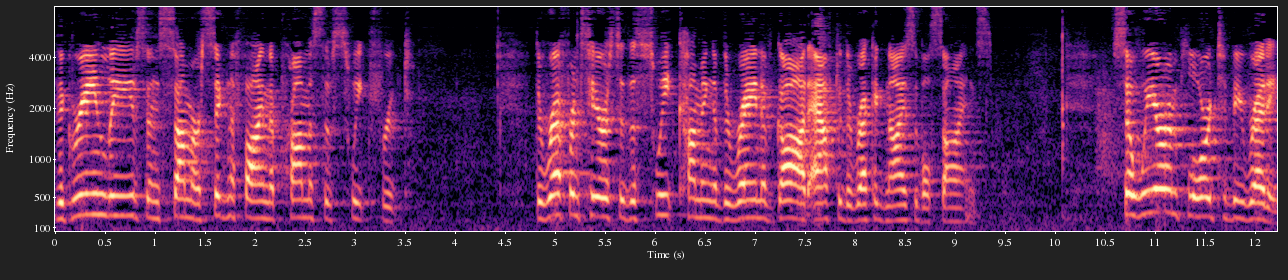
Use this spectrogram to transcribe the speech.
The green leaves in summer signifying the promise of sweet fruit. The reference here is to the sweet coming of the reign of God after the recognizable signs. So we are implored to be ready,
